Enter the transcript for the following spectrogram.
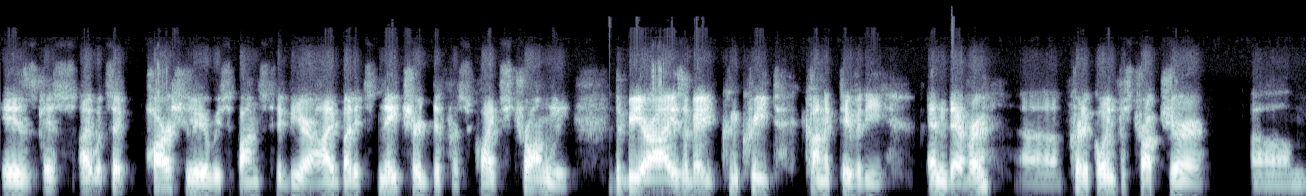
is, is, I would say, partially a response to the BRI, but its nature differs quite strongly. The BRI is a very concrete connectivity endeavor uh, critical infrastructure, um,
